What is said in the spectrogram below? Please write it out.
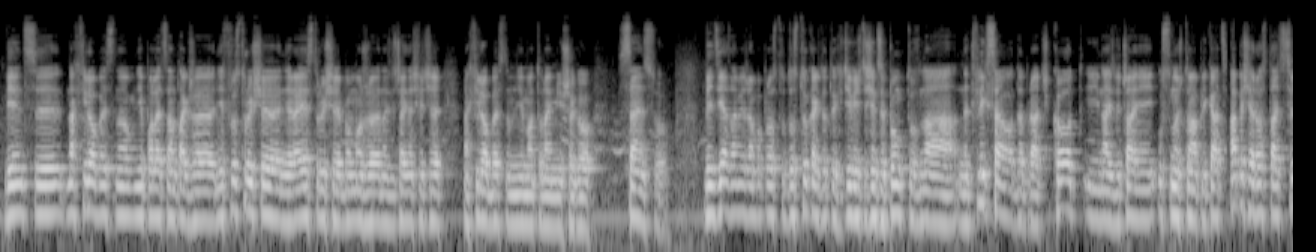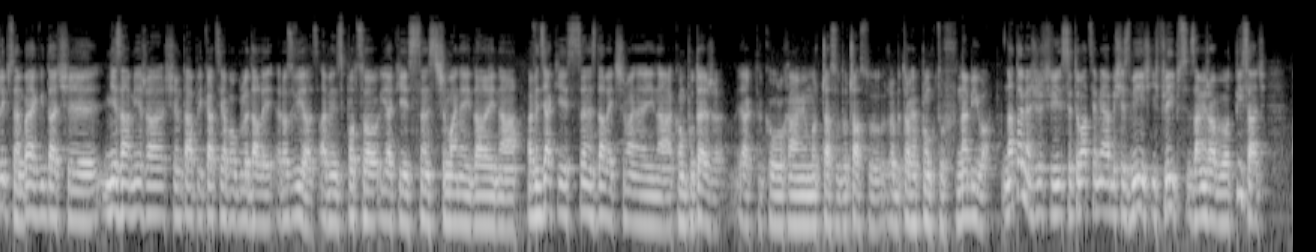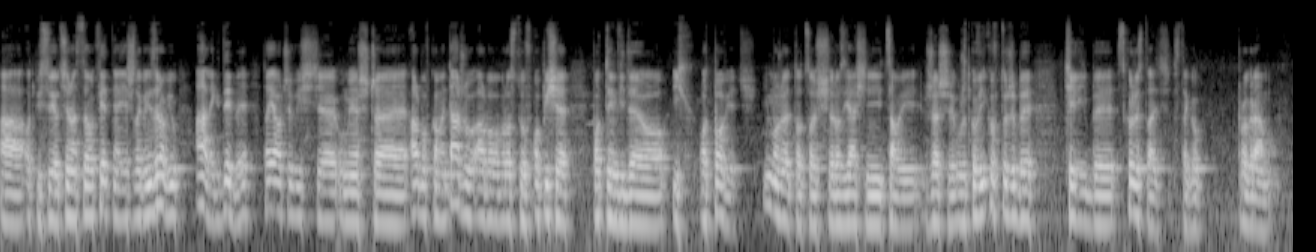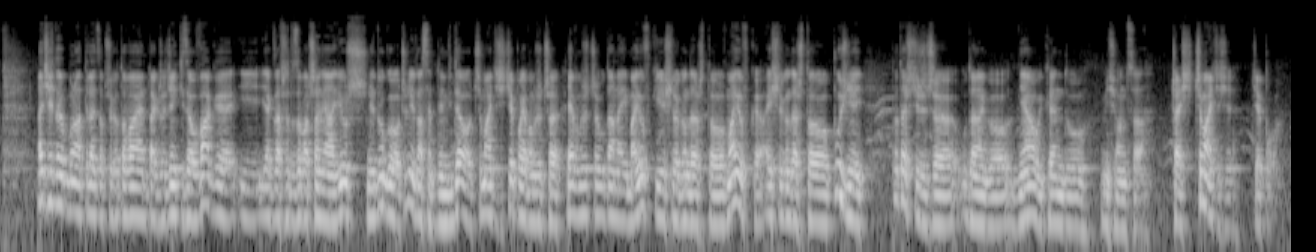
Więc y, na chwilę obecną nie polecam, także nie frustruj się, nie rejestruj się, bo może najzwyczajniej na świecie na chwilę obecną nie ma to najmniejszego sensu. Więc ja zamierzam po prostu dostukać do tych 9000 punktów na Netflixa, odebrać kod i najzwyczajniej usunąć tą aplikację, aby się rozstać z Flipsem, bo jak widać y, nie zamierza się ta aplikacja w ogóle dalej rozwijać, a więc po co, jaki jest sens trzymania jej dalej na, a więc jaki jest sens dalej trzymania jej na komputerze, jak tylko uruchamiam ją od czasu do czasu, żeby trochę punktów nabiła. Natomiast jeśli sytuacja miałaby się zmienić i Flips zamierzałby odpisać, a odpisuje od 17 kwietnia jeszcze tego nie zrobił, ale gdyby, to ja oczywiście umieszczę albo w komentarzu, albo po prostu w opisie pod tym wideo ich odpowiedź. I może to coś rozjaśni całej rzeszy użytkowników, którzy by chcieliby skorzystać z tego programu. A dzisiaj to było na tyle, co przygotowałem, także dzięki za uwagę i jak zawsze do zobaczenia już niedługo, czyli w następnym wideo. Trzymajcie się ciepło, ja Wam życzę, ja wam życzę udanej majówki, jeśli oglądasz to w majówkę, a jeśli oglądasz to później, to też Ci życzę udanego dnia, weekendu, miesiąca. Cześć, trzymajcie się ciepło.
